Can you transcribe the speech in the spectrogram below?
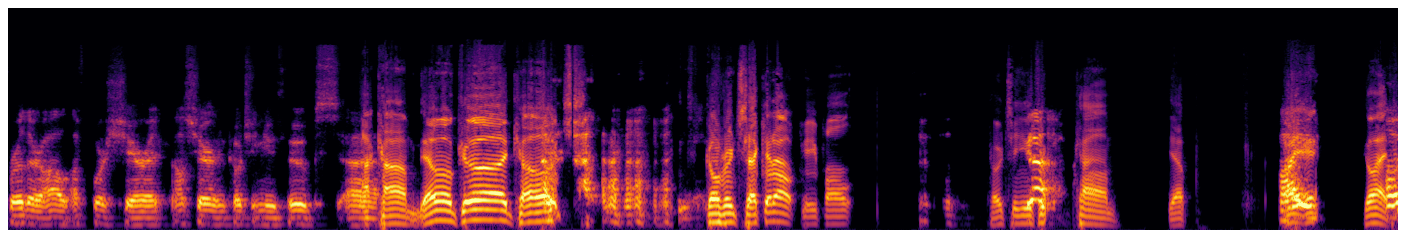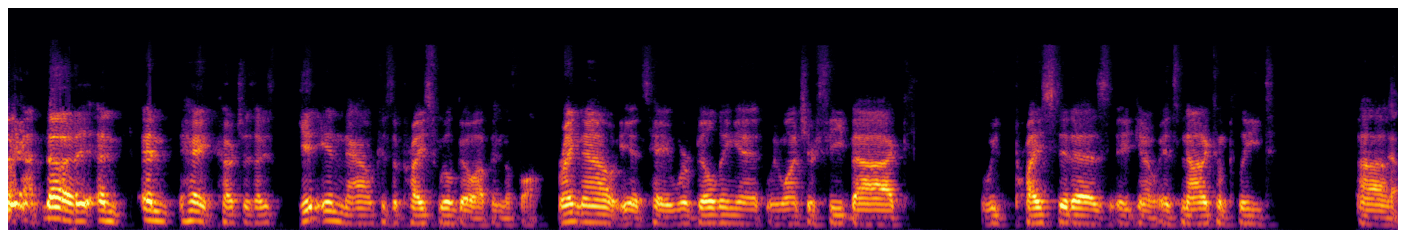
further, I'll of course share it. I'll share it in Coaching Youth Hoops. Uh, com. Oh, good, coach. Go over and check it out, people. Coaching Youth.com. Yeah. Yep. I, Go ahead. Oh yeah, no, and and hey, coaches, I just get in now because the price will go up in the fall. Right now, it's hey, we're building it. We want your feedback. We priced it as you know, it's not a complete uh, yeah.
